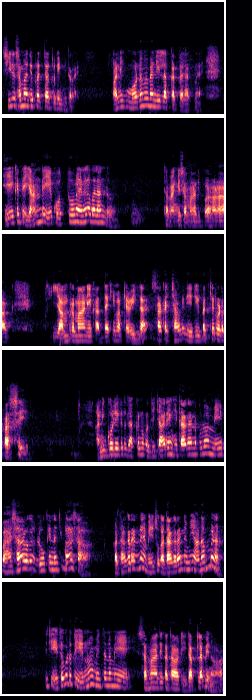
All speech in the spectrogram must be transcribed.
සීල සමාධි ප්‍රත්‍යතුලින් විතරයි. අනික මොනම බැඳිල්ලක්වත් වැඩක් නැහැ. ඒකට යන්න ඒ කොත්තුවම ඇනලා බලන්න ඕනේ. තමන්ගේ සමාධි ප්‍රහාණක් යම් ප්‍රමාණයක අත්දැකීමක් ඇවිල්ලා සාකච්ඡාවක දීපත් කරුවට පස්සේ අනික් ගෝලයකට දක්වන ප්‍රතිචාරයෙන් හිතා ගන්න පුළුවන් මේ භාෂාව ලෝකෙ නැති භාෂාවක්. කතා කරන්නේ නැහැ මිනිස්සු කතා කරන්නේ මේ අනම්මන. ඉතින් එතකොට තේරෙනවා මෙතන මේ සමාධි කතාවට ඉඩක් ලැබෙනවා.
